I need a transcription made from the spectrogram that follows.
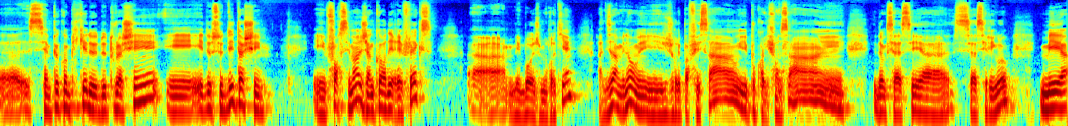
euh, c'est un peu compliqué de, de tout lâcher et, et, de se détacher. Et forcément, j'ai encore des réflexes euh, mais bon, je me retiens en disant mais non, mais j'aurais pas fait ça. Et pourquoi ils font ça donc c'est assez, euh, c'est assez rigolo. Mais euh,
